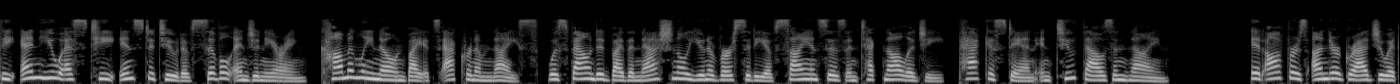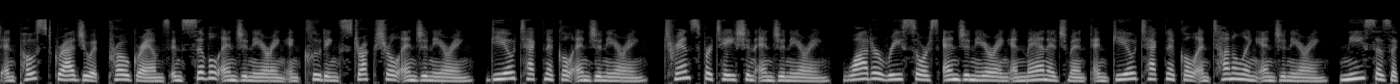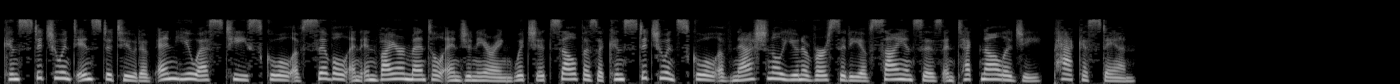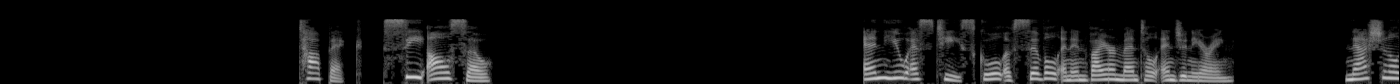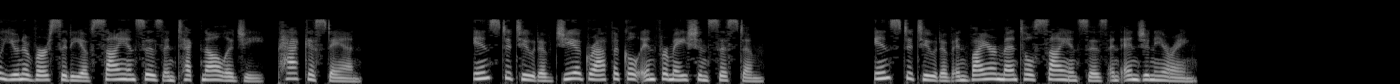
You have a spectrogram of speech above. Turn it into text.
The NUST Institute of Civil Engineering, commonly known by its acronym NICE, was founded by the National University of Sciences and Technology, Pakistan in 2009. It offers undergraduate and postgraduate programs in civil engineering including structural engineering, geotechnical engineering, transportation engineering, water resource engineering and management and geotechnical and tunneling engineering. NICE is a constituent institute of NUST School of Civil and Environmental Engineering which itself is a constituent school of National University of Sciences and Technology, Pakistan. Topic. See also. NUST School of Civil and Environmental Engineering. National University of Sciences and Technology, Pakistan. Institute of Geographical Information System. Institute of Environmental Sciences and Engineering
